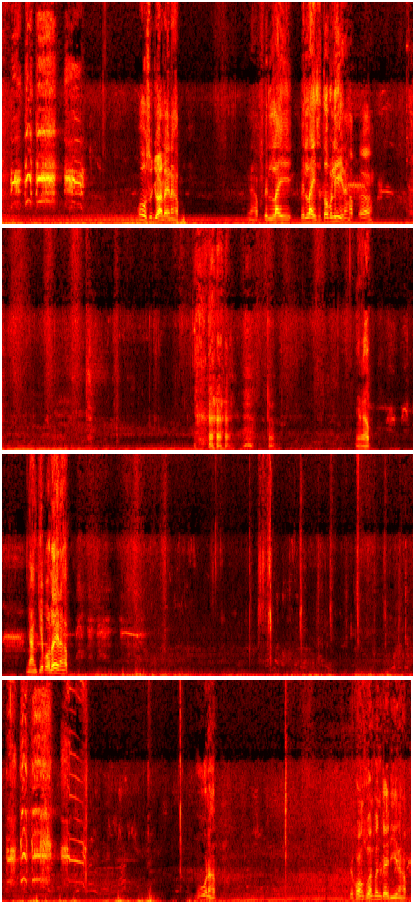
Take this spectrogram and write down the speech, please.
โอ้ สุดยอดเลยนะครับนี่นะครับ เป็นไรเป็นไรสตรอเบอรี่นะครับ เออนี่นะครับยางเก็บเอาเลยนะครับ โอ้นะครับเจ้าของสวนเพิ่นใจดีนะครับ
